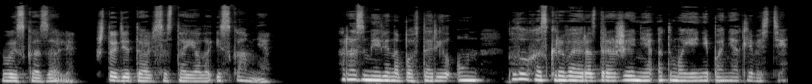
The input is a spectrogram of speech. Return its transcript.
Вы сказали, что деталь состояла из камня. Размеренно повторил он, плохо скрывая раздражение от моей непонятливости.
